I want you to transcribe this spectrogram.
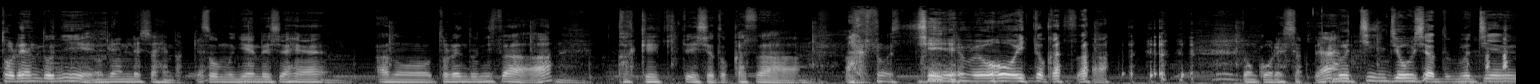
トレンドにうん無限列車編だっけ？そう無限列車う編ん。あのトレンドにさうん。各駅停車とかさあの CM 多いとかさ鈍行列車って。無賃乗車無賃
